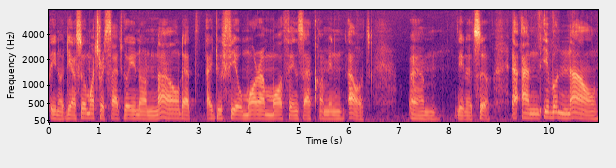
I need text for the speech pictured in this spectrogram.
you know, there's so much research going on now that I do feel more and more things are coming out. Um, you know, so, and even now,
